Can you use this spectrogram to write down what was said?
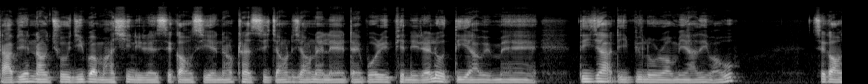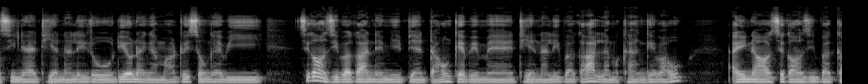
ဒါပြင်နောက်ချိုကြီးဘက်မှာရှိနေတဲ့စစ်ကောင်စီရဲ့နောက်ထပ်စစ်ကြောင်းတစ်ကြောင်းနဲ့လည်းတိုက်ပွဲတွေဖြစ်နေတယ်လို့သိရပေမဲ့တိကျအတည်ပြုလို့တော့မရသေးပါဘူးစစ်ကောင်စီနဲ့ TNL တို့တရုတ်နိုင်ငံမှာတွေ့ဆုံခဲ့ပြီးစစ်ကောင်စီဘက်ကနေမြေပြန်တောင်းခဲ့ပေမဲ့ TNL ဘက်ကလက်မခံခဲ့ပါဘူးအဲဒီနောက်စစ်ကောင်စီဘက်က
